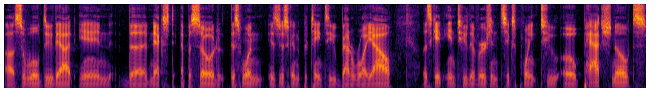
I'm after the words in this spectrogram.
Uh, so we'll do that in the next episode. This one is just going to pertain to Battle Royale. Let's get into the version 6.20 patch notes.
